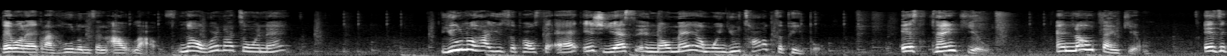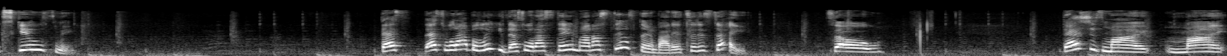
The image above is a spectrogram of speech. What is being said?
They want to act like hoodlums and outlaws. No, we're not doing that. You know how you're supposed to act. It's yes and no, ma'am, when you talk to people. It's thank you and no thank you. It's excuse me. That's that's what I believe. That's what I stand by. And I still stand by that to this day. So that's just my my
